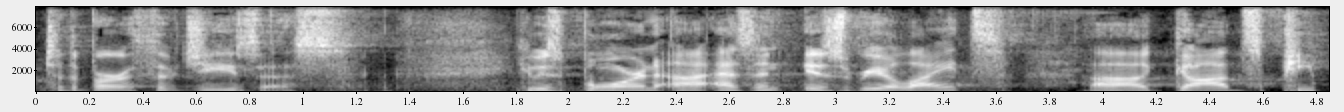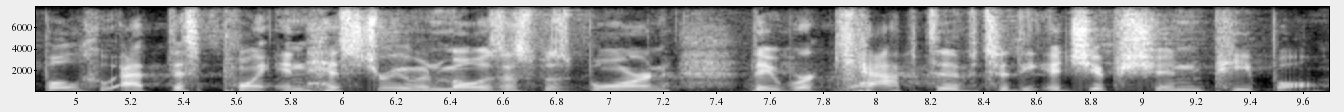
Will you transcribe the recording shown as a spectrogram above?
to the birth of Jesus. He was born uh, as an Israelite, uh, God's people, who at this point in history, when Moses was born, they were captive to the Egyptian people.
